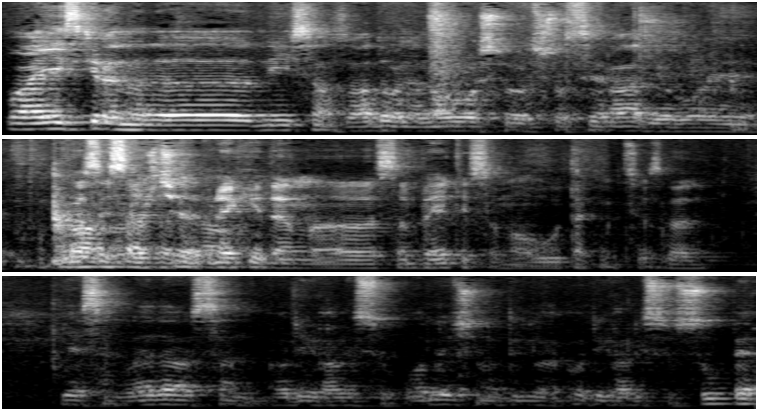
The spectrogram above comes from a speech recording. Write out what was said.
Pa iskreno e, nisam zadovoljan ovo što, što se radi, ovo je... Prosti sad što prekidam uh, sa Betisom ovu utakmicu zgodu. Jesam gledao sam, odigrali su odlično, odigrali, su super.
